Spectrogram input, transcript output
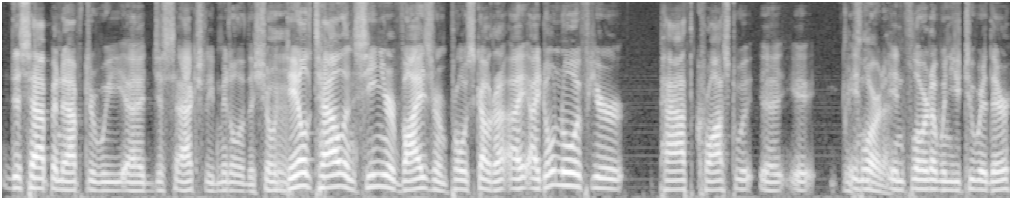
this happened after we uh, just actually middle of the show. Mm. Dale Tallon, senior advisor and pro scout. I, I don't know if you're path crossed uh, in, in, Florida. In Florida when you two were there.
